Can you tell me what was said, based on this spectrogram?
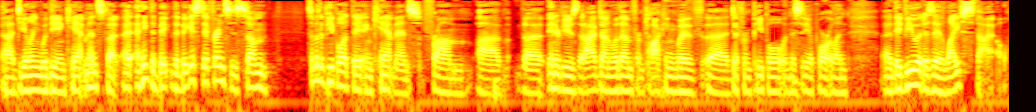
uh, dealing with the encampments, but I, I think the big the biggest difference is some some of the people at the encampments from uh, the interviews that I've done with them, from talking with uh, different people in the city of Portland, uh, they view it as a lifestyle.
